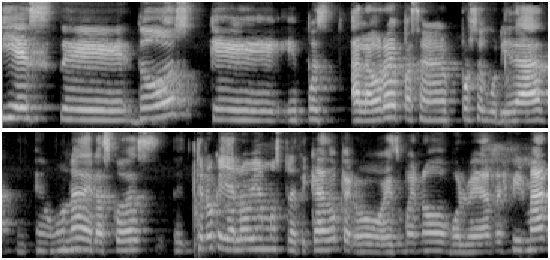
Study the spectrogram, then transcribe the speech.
Y este, dos, que eh, pues a la hora de pasar por seguridad, eh, una de las cosas, eh, creo que ya lo habíamos platicado, pero es bueno volver a reafirmar,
